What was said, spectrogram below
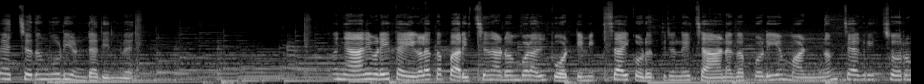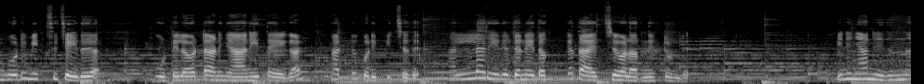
വെച്ചതും കൂടി ഉണ്ട് അതിന്മേൽ അപ്പോൾ ഞാനിവിടെ ഈ തൈകളൊക്കെ പറിച്ച് നടുമ്പോൾ അതിൽ പൊട്ടി മിക്സായി കൊടുത്തിരുന്ന ചാണകപ്പൊടിയും മണ്ണും ചകിരിച്ചോറും കൂടി മിക്സ് ചെയ്ത് കൂട്ടിലോട്ടാണ് ഞാൻ ഈ തൈകൾ നട്ടുപിടിപ്പിച്ചത്. നല്ല രീതിയിൽ തന്നെ ഇതൊക്കെ തയ്ച്ച് വളർന്നിട്ടുണ്ട്. പിന്നെ ഞാൻ ഇതിന്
